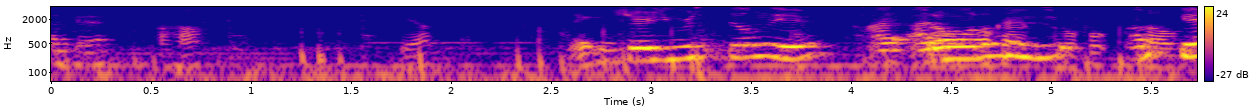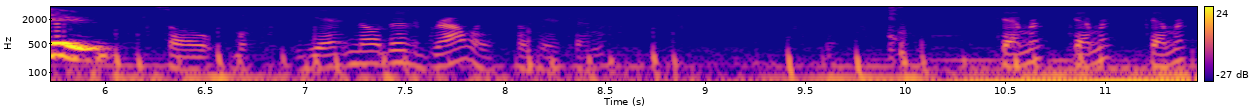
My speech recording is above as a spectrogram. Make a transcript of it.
Okay. Uh huh. Yeah. Making sure you were still near. I, I don't want to okay, lose so before- I'm so- scared. So, yeah, no, there's growling from here. Cameron, Cameron, Cameron. Cameron.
